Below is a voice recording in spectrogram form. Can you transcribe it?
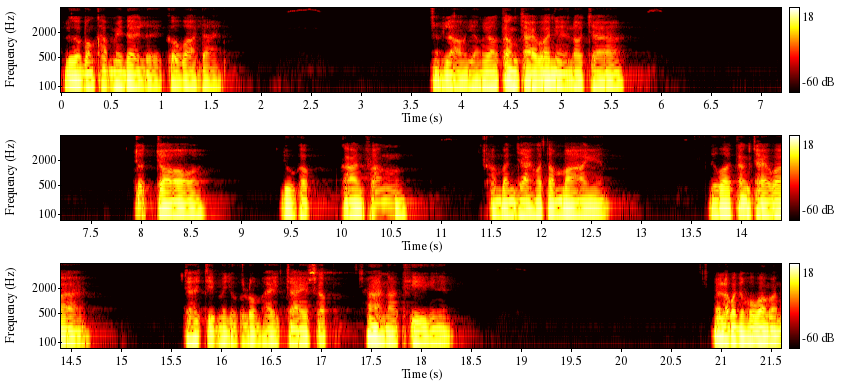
หรือบังคับไม่ได้เลยก็ว่าได้เราอย่างเราตั้งใจว่าเนี่ยเราจะจดจ่ออยู่กับ การฟังคำบรรยายของตมาเนี่ยหรือว่าตั้งใจว่าจะให้จิตมาอยู่กับลมหายใจสักห้านาทีเนี่ยแล้วเราก็จะพบว่ามัน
